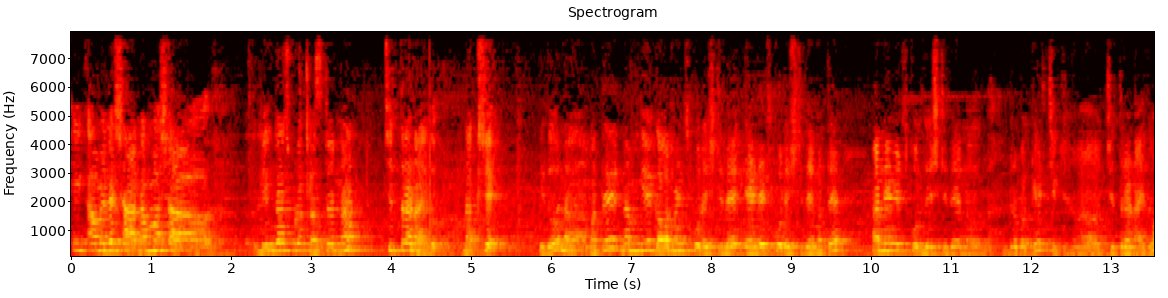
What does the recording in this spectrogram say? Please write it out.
ಹೀಗೆ, ಆಮೇಲೆ ಶಾ, ನಮ್ಮ ಶಾ ಲಿಂಗರಾಜಪುರ ಕ್ಲಸ್ಟರ್ನ ಚಿತ್ರಣ ಇದು, ನಕ್ಷೆ. ಇದು ಮತ್ತೆ ನಮಗೆ ಗೌರ್ಮೆಂಟ್ ಸ್ಕೂಲ್ ಎಷ್ಟಿದೆ ಏಡೆಡ್ ಸ್ಕೂಲ್ ಎಷ್ಟಿದೆ, ಮತ್ತು ಅನ್ಏಡೆಡ್ ಸ್ಕೂಲ್ ಎಷ್ಟಿದೆ ಅನ್ನೋದ್ರ ಬಗ್ಗೆ ಚಿತ್ರಣ ಇದು.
